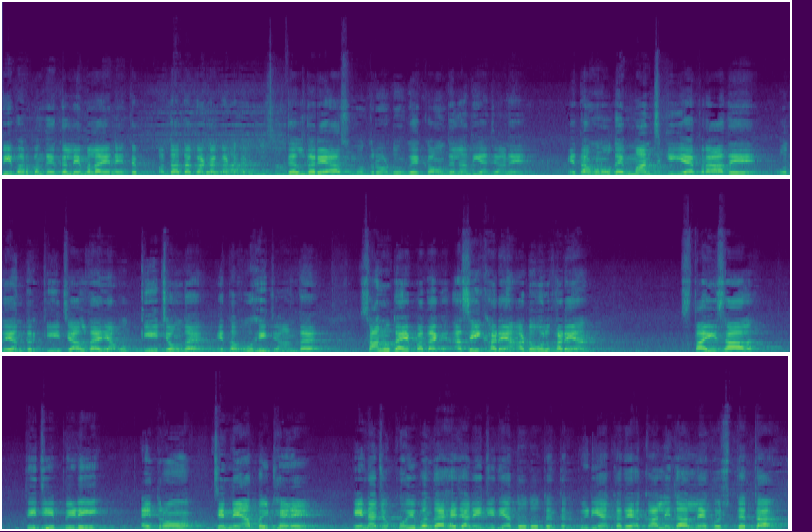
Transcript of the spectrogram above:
20 ਵਾਰ ਬੰਦੇ ਇਕੱਲੇ ਮਿਲਾਏ ਨੇ ਤੇ ਅੱਧਾ ਅੱਧਾ ਘੰਟਾ ਘੰਟਾ ਦਿਲ ਦਰਿਆ, ਸਮੁੰਦਰੋਂ ਡੂੰਘੇ ਕੌਣ ਦਿਲਾਂ ਦੀਆਂ ਜਾਣੇ? ਇਹ ਤਾਂ ਹੁਣ ਉਹਦੇ ਮਨ 'ਚ ਕੀ ਹੈ ਭਰਾ ਦੇ? ਉਹਦੇ ਅੰਦਰ ਕੀ ਚੱਲਦਾ ਹੈ ਜਾਂ ਉਹ ਕੀ ਚਾਹੁੰਦਾ ਹੈ? ਇਹ ਤਾਂ ਉਹੀ ਜਾਣਦਾ ਹੈ। ਸਾਨੂੰ ਤਾਂ ਇਹ ਪਤਾ ਕਿ ਅਸੀਂ ਖੜੇ ਹਾਂ, ਅਡੋਲ ਖੜੇ ਹਾਂ। 27 ਸਾਲ, ਤੀਜੀ ਪੀੜ੍ਹੀ, ਇਧਰੋਂ ਜਿੰਨੇ ਆ ਬੈਠੇ ਨੇ, ਇਹਨਾਂ 'ਚੋਂ ਕੋਈ ਬੰਦਾ ਇਹੋ ਜਿਹਾ ਨਹੀਂ ਜਿਹਦੀਆਂ ਦੋ ਦੋ ਤਿੰਨ ਤਿੰਨ ਪੀੜ੍ਹੀਆਂ ਕਦੇ ਅਕਾਲੀ ਦਲ ਨੇ ਕੁਝ ਦਿੱਤਾ,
